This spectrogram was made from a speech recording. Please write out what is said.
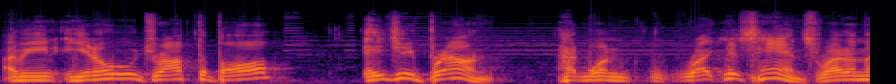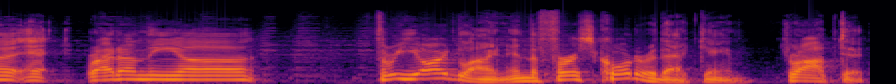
I mean, you know who dropped the ball? AJ Brown had one right in his hands, right on the right on the uh, three yard line in the first quarter of that game. Dropped it.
